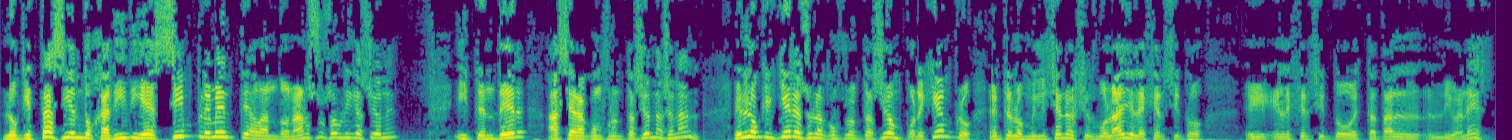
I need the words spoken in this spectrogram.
Lo que está haciendo Hariri es simplemente abandonar sus obligaciones y tender hacia la confrontación nacional. Él lo que quiere es una confrontación, por ejemplo, entre los milicianos de Hezbollah y el ejército, eh, el ejército estatal libanés.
